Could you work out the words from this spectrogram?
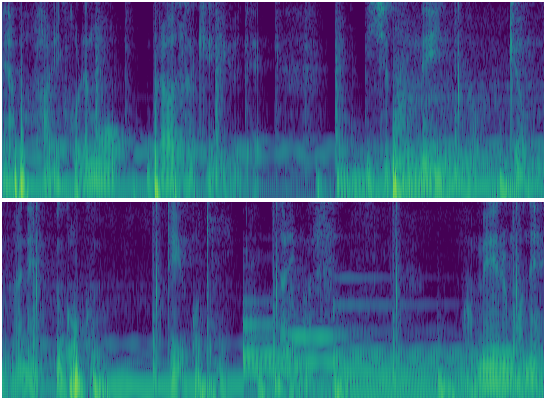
やっぱりこれもブラウザ経由で一番メインの業務がね動くっていうことになります、メールもね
